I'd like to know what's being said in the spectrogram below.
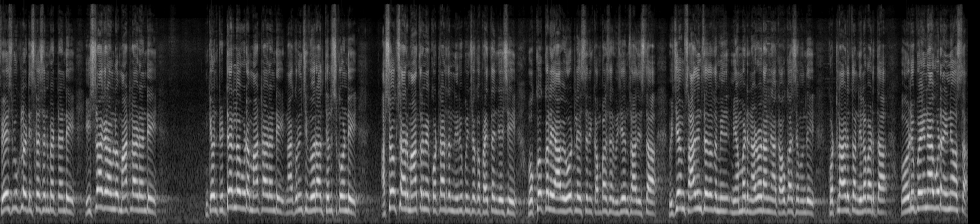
ఫేస్బుక్లో డిస్కషన్ పెట్టండి. ఇన్స్టాగ్రామ్లో మాట్లాడండి. ఇంకేం ట్విట్టర్లో కూడా మాట్లాడండి. నా గురించి వివరాలు తెలుసుకోండి. అశోక్ సార్ మాత్రమే కొట్లాడతాను నిరూపించే ఒక ప్రయత్నం చేసి ఒక్కొక్కరు యాభై ఓట్లు వేస్తే నేను కంపల్సరీ విజయం సాధిస్తా. విజయం సాధించిన తర్వాత మీ మీ అమ్మటి నడవడానికి నాకు అవకాశం ఉంది. కొట్లాడుతా నిలబడతా. ఓడిపోయినా కూడా నేనే వస్తా.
